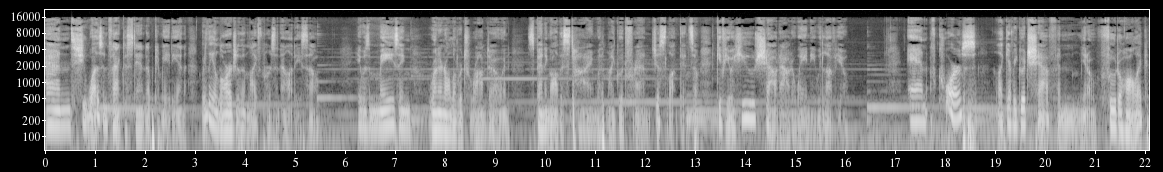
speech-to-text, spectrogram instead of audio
And she was, in fact, a stand up comedian, really a larger than life personality. So it was amazing running all over Toronto and spending all this time with my good friend. Just loved it. So give you a huge shout out, Ewaney. We love you. And of course, like every good chef and, you know, foodaholic,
